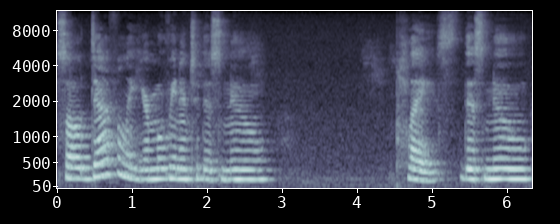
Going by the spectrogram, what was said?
So definitely you're moving into this new place. This new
